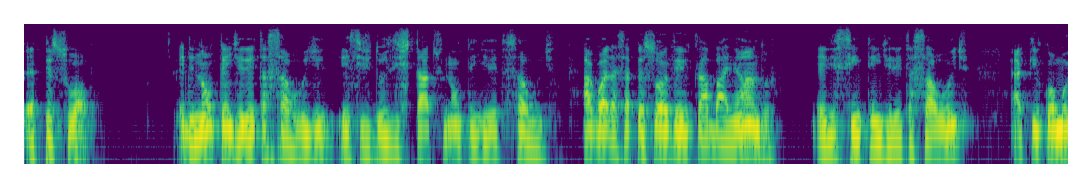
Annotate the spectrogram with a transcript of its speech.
é, pessoal. ele não tem direito à saúde, esses dois status não têm direito à saúde. Agora, se a pessoa veio trabalhando, ele sim tem direito à saúde. Aqui, como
